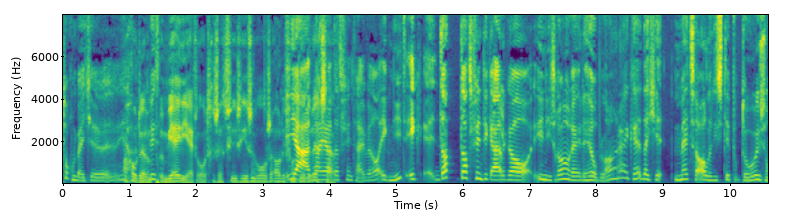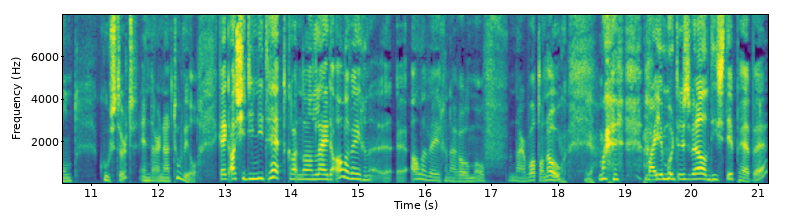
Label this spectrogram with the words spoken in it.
Toch een beetje. eh, maar goed, een premier die heeft ooit gezegd, visie is een roze olifant die Ja, in de weg nou ja, dat vindt hij wel. Ik niet. Ik, eh, dat, dat vind ik eigenlijk al in die troonrede heel belangrijk. Hè? Dat je met z'n allen die stip op de horizon koestert en daar naartoe wil. Kijk, als je die niet hebt, kan, dan leiden alle wegen, eh, eh, alle wegen naar Rome of naar wat dan ook. Ja. Maar, maar je moet dus wel die stip hebben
